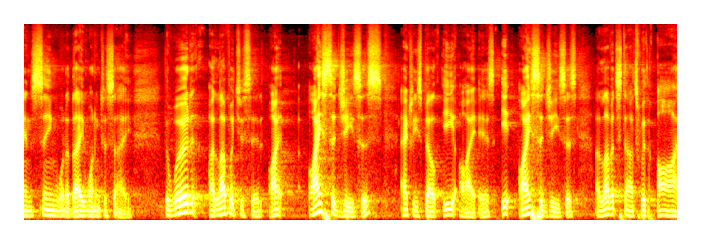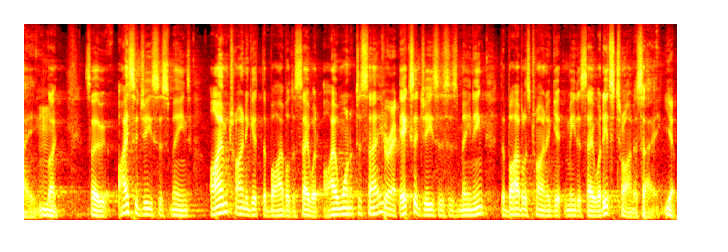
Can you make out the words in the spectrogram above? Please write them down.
and seeing what are they wanting to say. The word, I love what you said, I, eisegesis, actually spelled E-I-S, eisegesis, I love it starts with I. Mm. Like, so eisegesis means I'm trying to get the Bible to say what I want it to say. Correct. Exegesis is meaning the Bible is trying to get me to say what it's trying to say. Yep.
